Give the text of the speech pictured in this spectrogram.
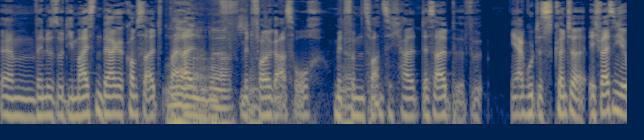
ähm, wenn du so die meisten Berge kommst du halt bei Ja, allen ja, mit stimmt. Vollgas hoch, mit Ja. 25 halt. Deshalb, ja gut, es könnte, ich weiß nicht,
